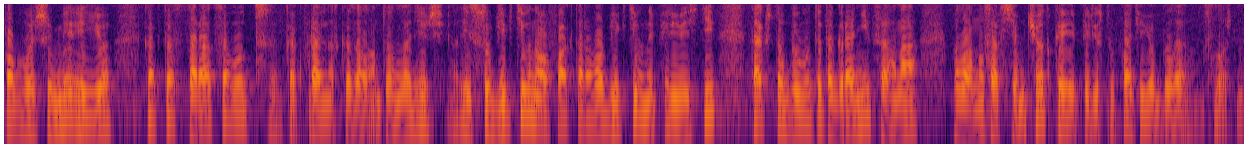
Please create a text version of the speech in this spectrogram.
по большей мере ее как-то стараться, вот, как правильно сказал Антон Владимирович, из субъективного фактора в объективный перевести, так, чтобы вот эта граница, она была ну, совсем четкая, и переступать ее было сложно.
